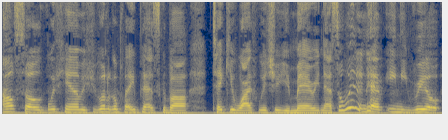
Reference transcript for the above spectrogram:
also with him, if you want to go play basketball, take your wife with you. You're married now, so we didn't have any real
